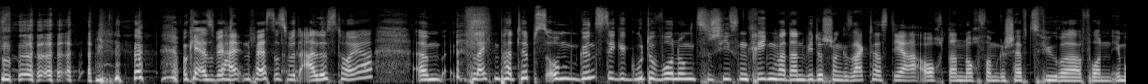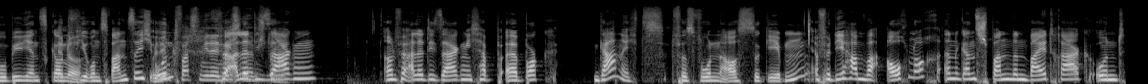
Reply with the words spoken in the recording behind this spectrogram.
Okay, also wir halten fest, es wird alles teuer. Ähm, vielleicht ein paar Tipps, um günstige, gute Wohnungen zu schießen, kriegen wir dann, wie du schon gesagt hast, ja auch dann noch vom Geschäftsführer von Immobilien Scout Genau. 24. Mit dem Und für alle, die sagen, und für alle, die sagen, ich habe äh, Bock, gar nichts fürs Wohnen auszugeben. Für die haben wir auch noch einen ganz spannenden Beitrag und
